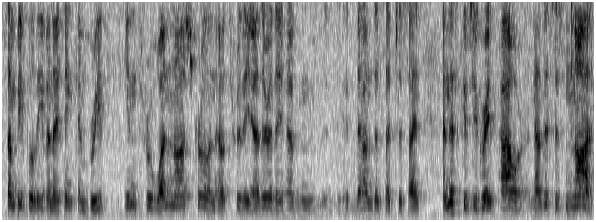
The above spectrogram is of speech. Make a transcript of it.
some people even I think can breathe in through one nostril and out through the other. They have it down to such a size, and this gives you great power. Now this is not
